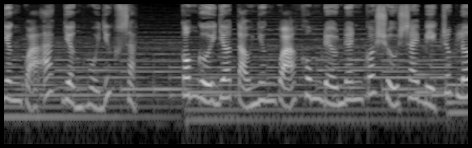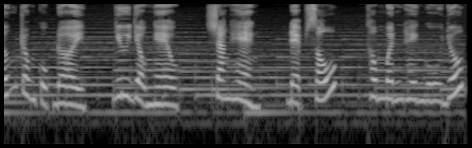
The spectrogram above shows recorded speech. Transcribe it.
nhân quả ác dần hồi dứt sạch. Con người do tạo nhân quả không đều nên có sự sai biệt rất lớn trong cuộc đời, như giàu nghèo, sang hèn, đẹp xấu, thông minh hay ngu dốt,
